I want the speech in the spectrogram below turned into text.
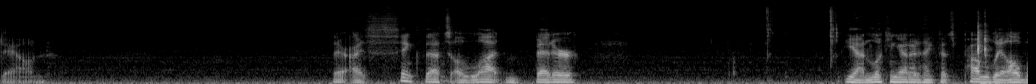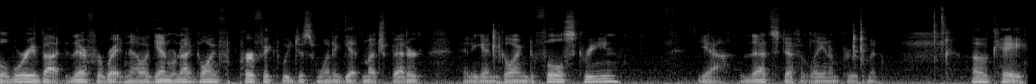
down. There, I think that's a lot better yeah, and looking at it, I think that's probably all we'll worry about there for right now. Again, we're not going for perfect. We just want to get much better. And again, going to full screen, yeah, that's definitely an improvement. Okay,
